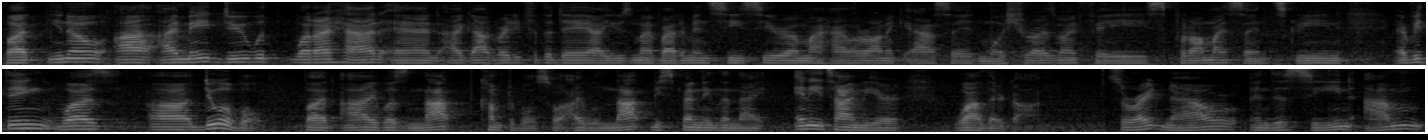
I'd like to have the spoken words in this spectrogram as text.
but you know, I made do with what I had, and I got ready for the day. I used my vitamin C serum, my hyaluronic acid, moisturized my face, put on my sunscreen. Everything was uh, doable, but I was not comfortable, so I will not be spending the night anytime here while they're gone. So right now in this scene, I'm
